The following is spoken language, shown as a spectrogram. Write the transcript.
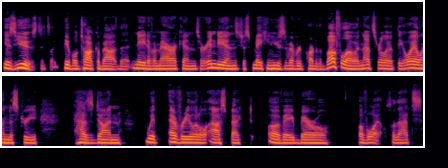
is used. It's like people talk about the Native Americans or Indians just making use of every part of the buffalo. And that's really what the oil industry has done with every little aspect of a barrel of oil. So that's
